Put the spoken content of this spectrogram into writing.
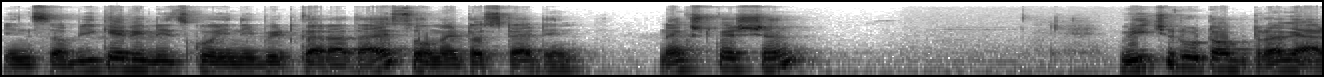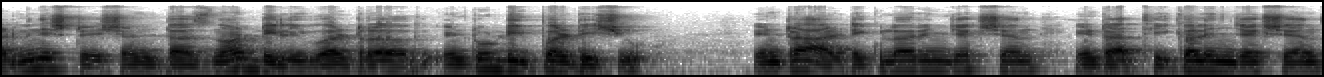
इन सभी के रिलीज को इनिबिट कराता है somatostatin next question Which route of drug administration does not deliver drug into deeper tissue? Intra-articular injection, intrathecal injection,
